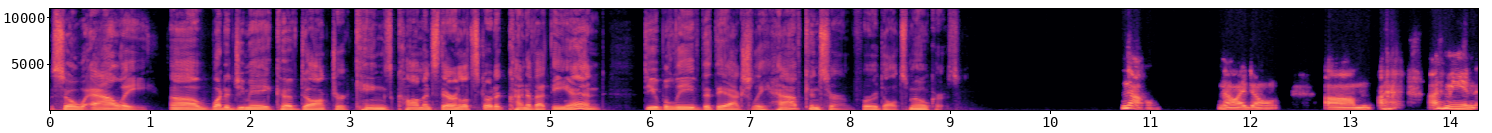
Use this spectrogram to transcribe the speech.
So, Allie, uh, what did you make of Dr. King's comments there? And let's start at kind of at the end. Do you believe that they actually have concern for adult smokers? No, no, I don't. Um, I, I mean,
